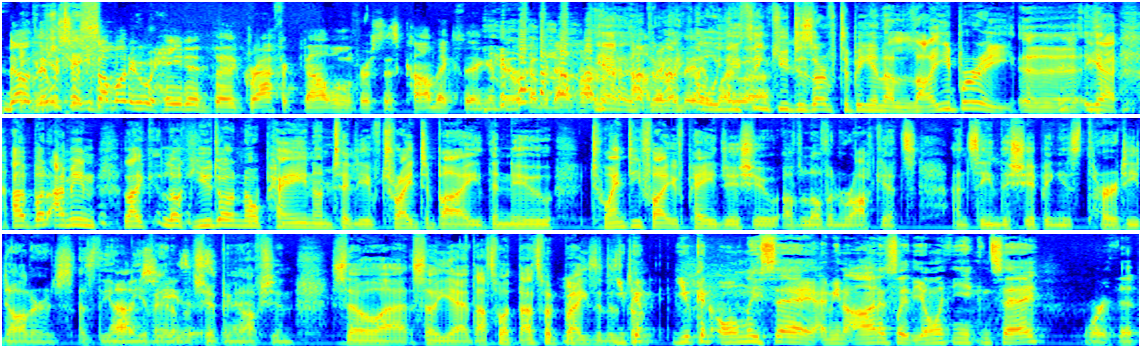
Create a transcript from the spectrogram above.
No, there was just someone who hated the graphic novel versus comic thing, and they were coming down hard on Yeah, comic. they're like, oh, you think you deserve to be in a library? Uh, yeah, uh, but I mean, like, look, you don't know pain until you've tried to buy the new 25 page issue of Love and Rockets and seen the shipping is $30 as the Oh, only available Jesus, shipping man. option. So, uh, so yeah, that's what that's what Brexit has you done. can you can only say. I mean, honestly, the only thing you can say, worth it.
